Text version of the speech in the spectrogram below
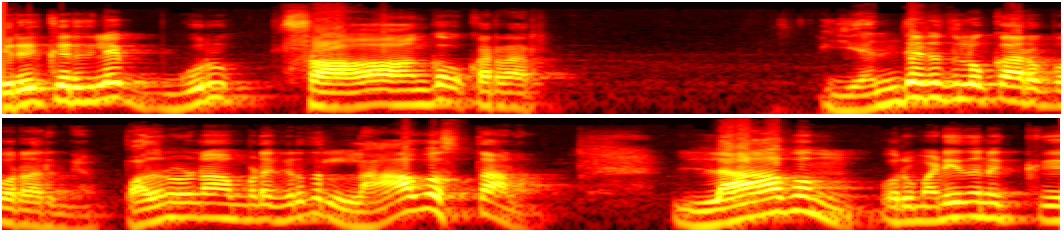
இருக்கிறதுலே குரு ஸ்ட்ராங்காக உட்காராரு எந்த இடத்துல உட்கார போகிறாருங்க பதினொன்றாம் இடங்கிறது லாபஸ்தானம். லாபம் ஒரு மனிதனுக்கு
